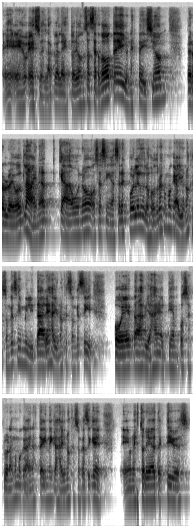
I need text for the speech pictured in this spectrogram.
eh, eso, es la, la historia de un sacerdote y una expedición, pero luego la vaina, cada uno, o sea, sin hacer spoiler de los otros, es como que hay unos que son que sí militares, hay unos que son que sí poetas, viajan en el tiempo, se exploran como que vainas técnicas, hay unos que son casi que eh, una historia de detectives.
